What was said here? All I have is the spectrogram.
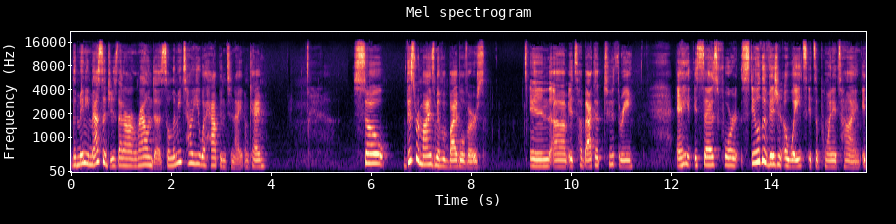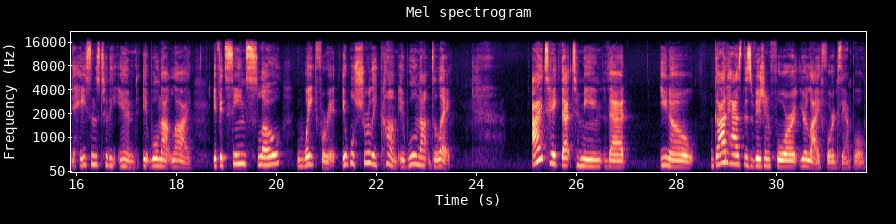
the many messages that are around us so let me tell you what happened tonight okay so this reminds me of a bible verse and um, it's habakkuk 2 3 and it says, For still the vision awaits its appointed time. It hastens to the end. It will not lie. If it seems slow, wait for it. It will surely come. It will not delay. I take that to mean that, you know, God has this vision for your life, for example.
